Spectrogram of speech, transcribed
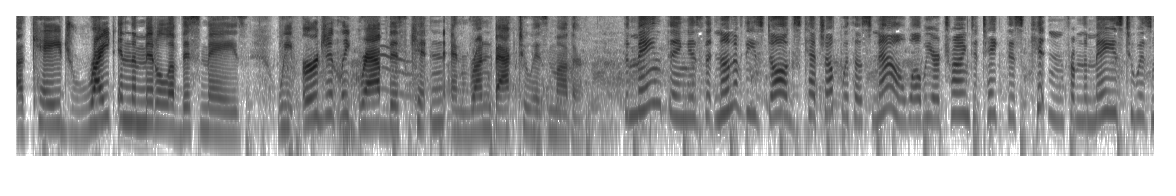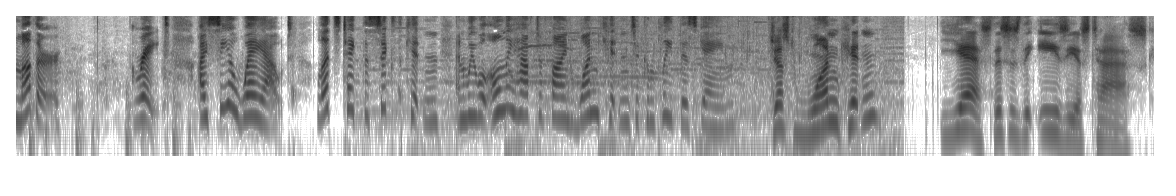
a cage right in the middle of this maze. We urgently grab this kitten and run back to his mother. The main thing is that none of these dogs catch up with us now while we are trying to take this kitten from the maze to his mother. Great. I see a way out. Let's take the sixth kitten, and we will only have to find one kitten to complete this game. Just one kitten? Yes, this is the easiest task.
